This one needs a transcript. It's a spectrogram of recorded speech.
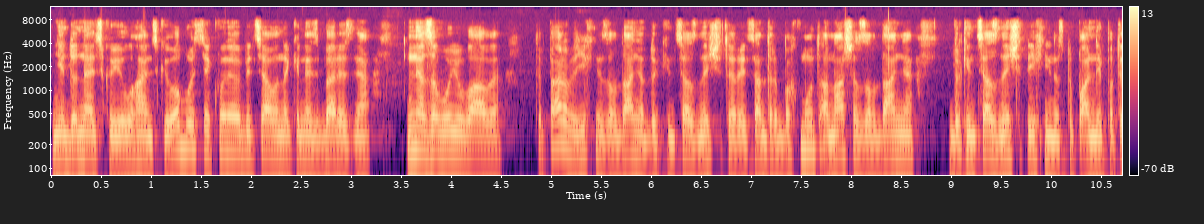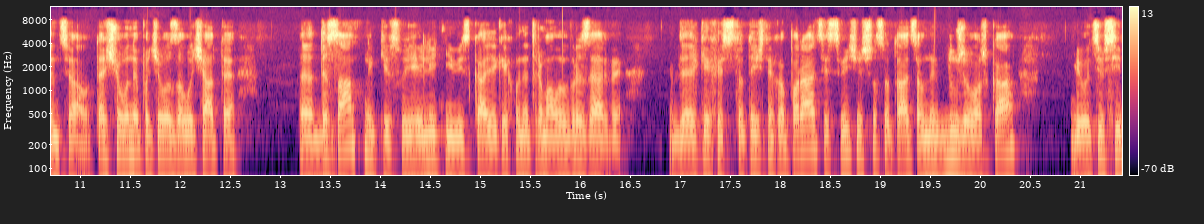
ні Донецької і Луганської області, як вони обіцяли на кінець березня, не завоювали. Тепер їхнє завдання до кінця знищити райцентр Бахмут, а наше завдання до кінця знищити їхній наступальний потенціал. Те, що вони почали залучати десантників, свої елітні війська, яких вони тримали в резерві для якихось статичних операцій, свідчить, що ситуація в них дуже важка. І оці всі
